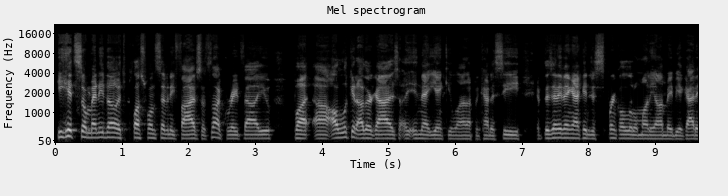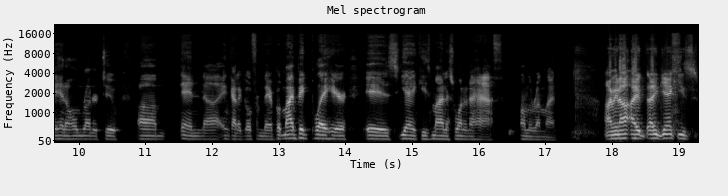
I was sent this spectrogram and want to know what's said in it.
he hits so many though, it's plus 175, so it's not great value. But uh, I'll look at other guys uh, in that Yankee lineup and kind of see if there's anything I can just sprinkle a little money on, maybe a guy to hit a home run or two. Um, and uh, and kind of go from there. But my big play here is Yankees minus one and a half on the run line. I mean, I, I think Yankees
